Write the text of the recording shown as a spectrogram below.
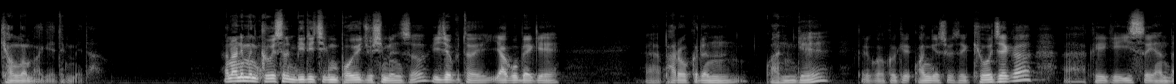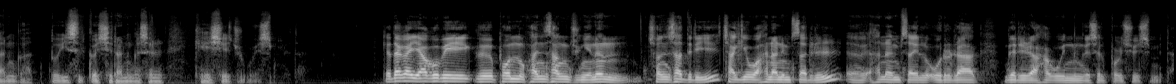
경험하게 됩니다. 하나님은 그것을 미리 지금 보여주시면서 이제부터 야곱에게 아, 바로 그런 관계 그리고 그 관계 속에서의 교제가 아, 그에게 있어야 한다는 것, 또 있을 것이라는 것을 계시해 주고 있습니다. 게다가 야곱의 그 본 환상 중에는 천사들이 자기와 하나님 사이를 어, 하나님 사이를 오르락 내리락 하고 있는 것을 볼 수 있습니다.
